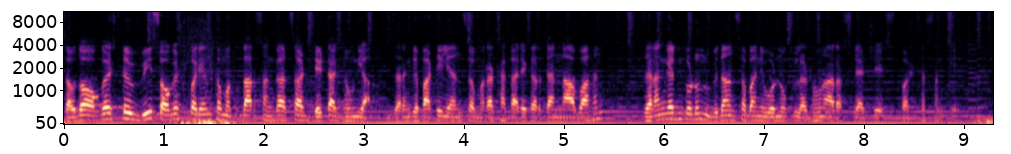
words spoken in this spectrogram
चौदा ऑगस्ट ते वीस ऑगस्ट पर्यंत मतदारसंघाचा डेटा घेऊन या. जरांगे पाटील यांचं मराठा कार्यकर्त्यांना आवाहन. जरांगेंकडून विधानसभा निवडणूक लढवणार असल्याचे स्पष्ट संकेत.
